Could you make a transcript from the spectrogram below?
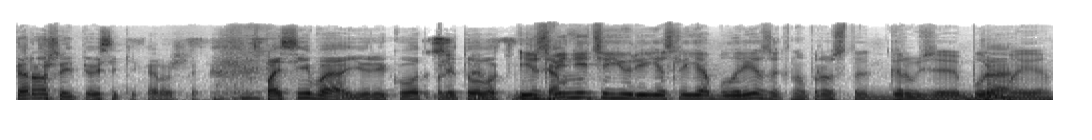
хорошие песики, хорошие. Спасибо, Юрий Кот, политолог. Извините, Юрий, если я был резок, но просто Грузия, боль да. моя.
